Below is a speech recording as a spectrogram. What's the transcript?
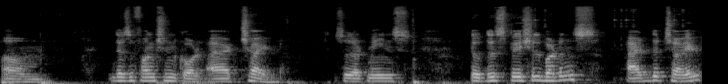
um, there's a function called add child. So that means to this spatial buttons add the child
